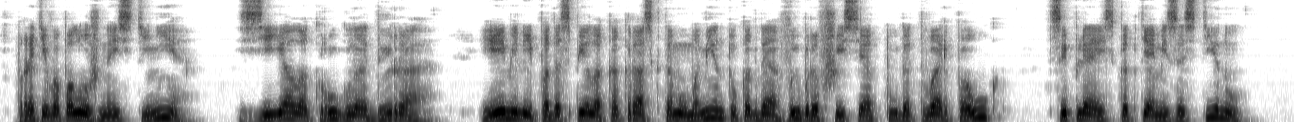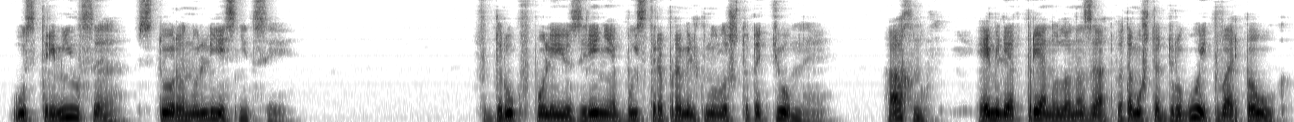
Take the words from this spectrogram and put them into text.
В противоположной стене зияла круглая дыра, и Эмили подоспела как раз к тому моменту, когда выбравшийся оттуда тварь-паук, цепляясь когтями за стену, устремился в сторону лестницы. Вдруг в поле ее зрения быстро промелькнуло что-то темное. Ахнув, Эмили отпрянула назад, потому что другой тварь-паук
